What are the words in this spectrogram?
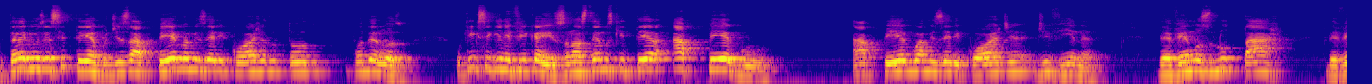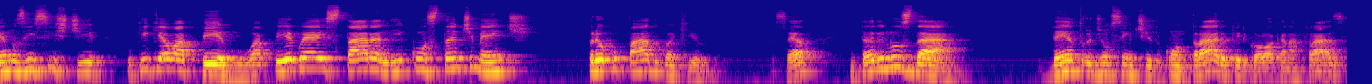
Então ele usa esse termo, desapego à misericórdia do Todo-Poderoso. O que, que significa isso? Nós temos que ter apego, apego à misericórdia divina. Devemos lutar, devemos insistir. O que, que é o apego? O apego é estar ali constantemente preocupado com aquilo, tá certo? Então ele nos dá, dentro de um sentido contrário que ele coloca na frase,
